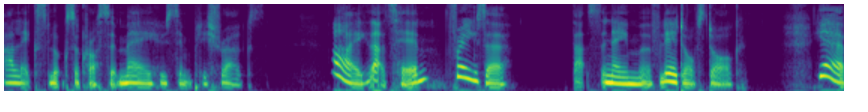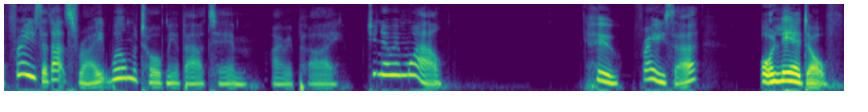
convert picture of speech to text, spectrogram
Alex looks across at May, who simply shrugs. Aye, that's him, Fraser. That's the name of Leodolf's dog. Yeah, Fraser, that's right. Wilma told me about him, I reply. Do you know him well? Who, Fraser? Or Leodolf?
